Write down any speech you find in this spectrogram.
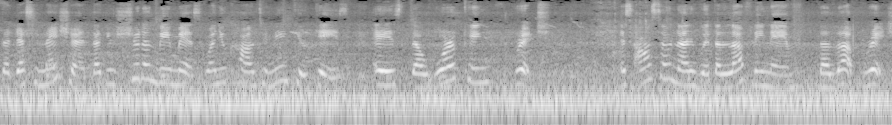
The destination that you shouldn't be missed when you come to Kiều Keys is the Working Bridge. It's also known with the lovely name, the Love Bridge.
